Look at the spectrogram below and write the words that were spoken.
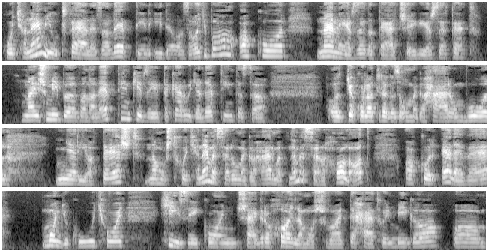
hogyha nem jut fel ez a leptin ide az agyba, akkor nem érzed a teltségérzetet. Na és miből van a leptin? Képzeljétek el, hogy a leptint azt a, a gyakorlatilag az omega-3-ból nyeri a test. Na most, hogyha nem eszel omega-3-at, nem eszel halat, akkor eleve mondjuk úgy, hogy hízékonyságra hajlamos vagy, tehát, hogy még a, a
